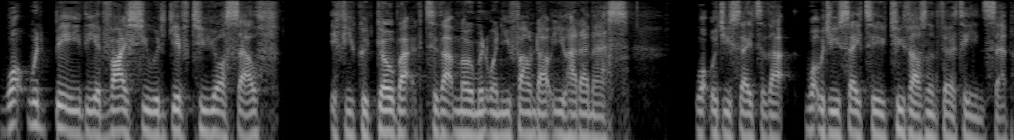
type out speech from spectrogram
what would be the advice you would give to yourself if you could go back to that moment when you found out you had MS? What would you say to that? What would you say to 2013, Seb?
